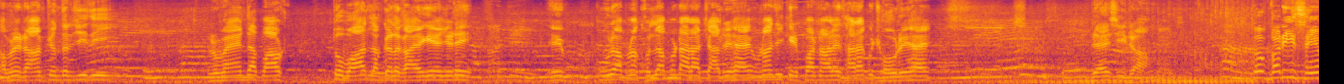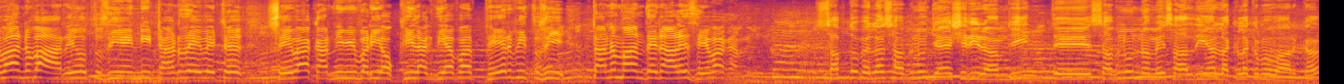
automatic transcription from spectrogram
ਆਪਣੇ ਰਾਮਚੰਦਰ ਜੀ ਦੀ ਰਮਾਇਣ ਦਾ ਪਾਠ ਤੋਂ ਬਾਅਦ ਲੰਗਰ ਲਗਾਏ ਗਏ ਜਿਹੜੇ। ਹਾਂਜੀ। ਇਹ ਪੂਰਾ ਆਪਣਾ ਖੁੱਲਾ ਭੰਡਾਰਾ ਚੱਲ ਰਿਹਾ ਹੈ। ਉਹਨਾਂ ਦੀ ਕਿਰਪਾ ਨਾਲ ਇਹ ਸਾਰਾ ਕੁਝ ਹੋ ਰਿਹਾ ਹੈ। ਜੈ ਸ਼੍ਰੀ ਰਾਮ। ਤੋ ਬੜੀ ਸੇਵਾ ਨਿਭਾ ਰਹੇ ਹੋ ਤੁਸੀਂ। ਇੰਨੀ ਠੰਡ ਦੇ ਵਿੱਚ ਸੇਵਾ ਕਰਨੀ ਵੀ ਬੜੀ ਔਖੀ ਲੱਗਦੀ ਆ ਪਰ ਫਿਰ ਵੀ ਤੁਸੀਂ ਤਨ ਮਨ ਦੇ ਨਾਲ ਇਹ ਸੇਵਾ ਕਰ ਰਹੇ ਹੋ। ਸਭ ਤੋਂ ਪਹਿਲਾਂ ਸਭ ਨੂੰ ਜੈ ਸ਼੍ਰੀ ਰਾਮ ਜੀ ਤੇ ਸਭ ਨੂੰ ਨਵੇਂ ਸਾਲ ਦੀਆਂ ਲੱਖ ਲੱਖ ਮੁਬਾਰਕਾਂ।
